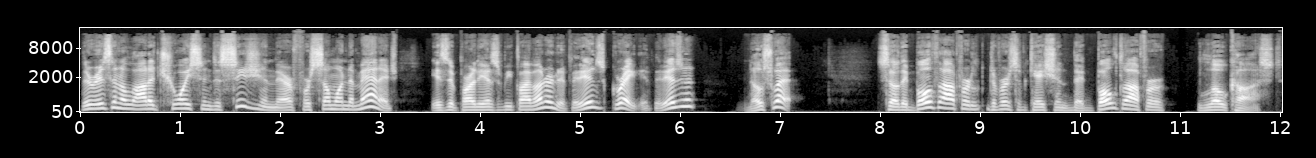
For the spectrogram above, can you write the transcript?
There isn't a lot of choice and decision there for someone to manage. Is it part of the S&P 500? If it is, great. If it isn't, no sweat. So they both offer diversification. They both offer low cost.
